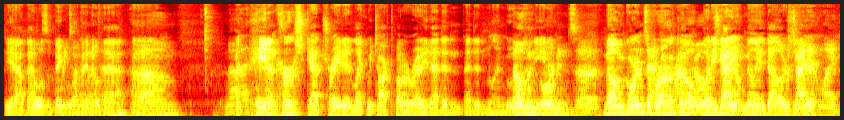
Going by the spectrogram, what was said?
Yeah, that was a big one. I know about that. Um, Um, no, I Hayden Hurst got traded, like we talked about already. That didn't that didn't really move. Melvin the. Gordon's uh, Melvin Gordon's a Bronco, Bronco, but he got I eight million dollars which a I didn't like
